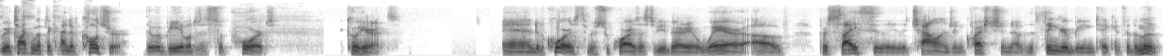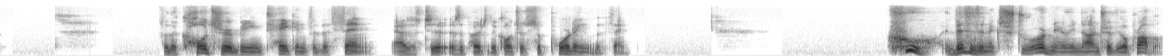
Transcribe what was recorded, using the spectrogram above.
we were talking about the kind of culture that would be able to support coherence. And of course, this requires us to be very aware of precisely the challenge and question of the finger being taken for the moon, for the culture being taken for the thing as to as opposed to the culture supporting the thing. Whew, this is an extraordinarily non-trivial problem.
